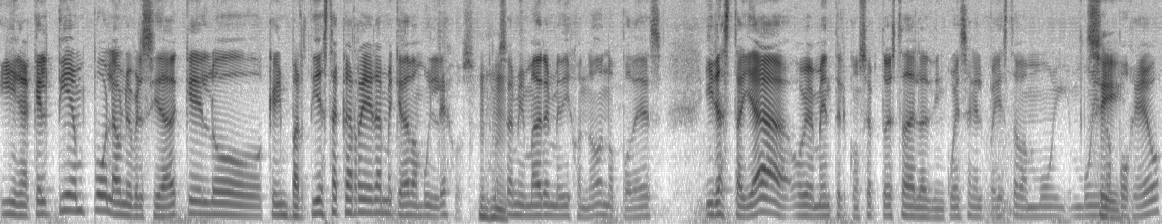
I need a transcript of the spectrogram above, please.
Y en aquel tiempo la universidad que lo que impartía esta carrera me quedaba muy lejos. O sea, mi madre me dijo, no, no podés ir hasta allá. Obviamente el concepto esta de la delincuencia en el país estaba muy, muy Sí. en apogeo.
